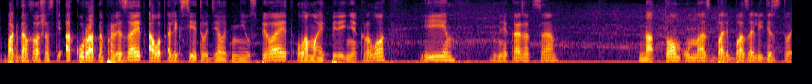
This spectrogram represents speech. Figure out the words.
Богдан Холошевский аккуратно пролезает, а вот Алексей этого делать не успевает. Ломает переднее крыло. И, мне кажется, на том у нас борьба за лидерство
